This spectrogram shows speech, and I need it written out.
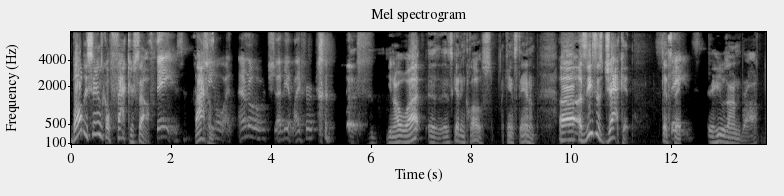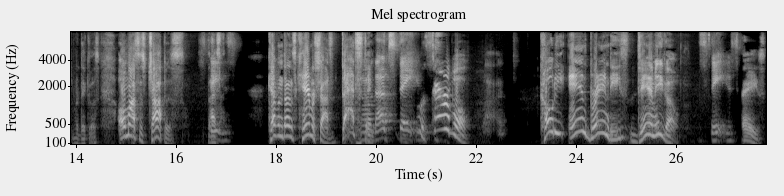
Baldy Sam's go fack yourself. Stays. Fuck You know what? I don't know. Should I be a lifer? You know what? It's getting close. I can't stand him. Uh, Azeez's jacket. That stayed. stays. He was on bra. Ridiculous. Omos's choppers. That's Stays. Kevin Dunn's camera shots. That No, stayed. that It was stays. terrible. Cody and Brandi's damn ego Stays. stays.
